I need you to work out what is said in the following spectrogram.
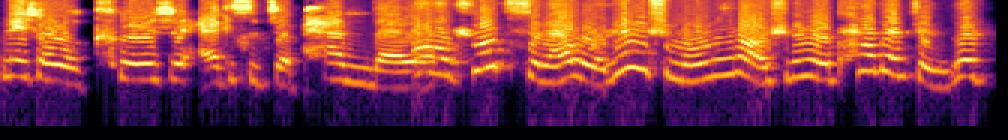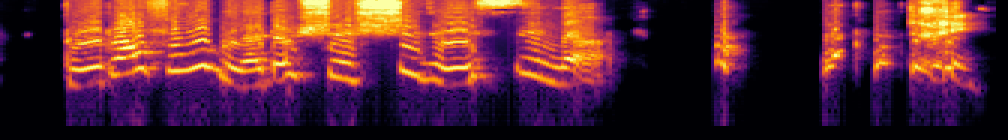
那时候我磕的是 X Japan 的。哦，说起来，我认识农民老师的时候，他的整个着装风格都是视觉系呢。对，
